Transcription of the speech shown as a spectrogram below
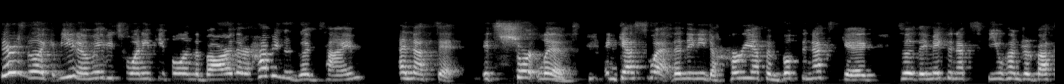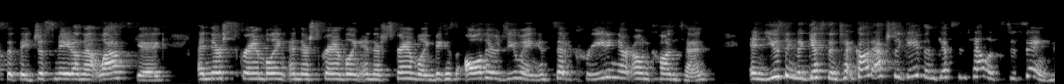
There's like, you know, maybe 20 people in the bar that are having a good time, and that's it. It's short lived. And guess what? Then they need to hurry up and book the next gig so that they make the next few hundred bucks that they just made on that last gig. And they're scrambling and they're scrambling and they're scrambling because all they're doing, instead of creating their own content, and using the gifts and ta- God actually gave them gifts and talents to sing.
